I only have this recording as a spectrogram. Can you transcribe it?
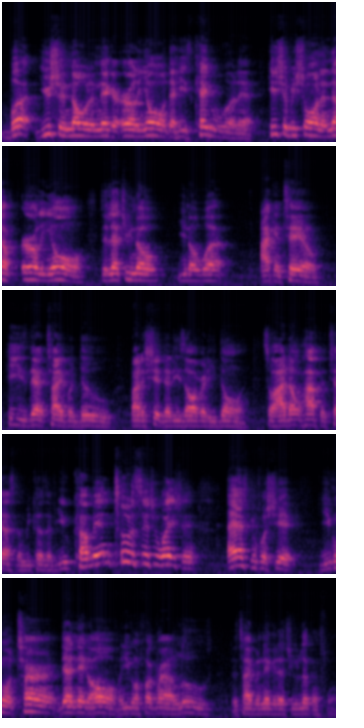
But you should know the nigga early on that he's capable of that. He should be showing enough early on to let you know, you know what? I can tell he's that type of dude by the shit that he's already doing. So I don't have to test him because if you come into the situation asking for shit, you're gonna turn that nigga off and you're gonna fuck around and lose the type of nigga that you're looking for.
